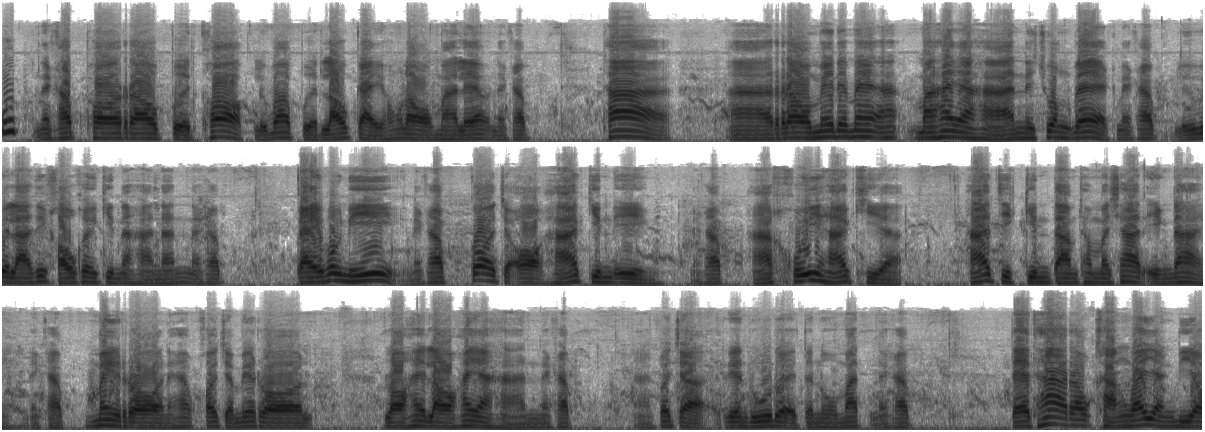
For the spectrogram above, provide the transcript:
ปุ๊บนะครับพอเราเปิดคอกหรือว่าเปิดเล้าไก่ของเราออกมาแล้วนะครับ ถ้าเราไม่ได้แม่มาให้อาหารในช่วงแรกนะครับ หรือเวลาที่เขาเคยกินอาหารนั้นนะครับ ไก่พวกนี้นะครับก็จะออกหากินเองนะครับ หาคุยหาเขียหาจิกกินตามธรรมชาติเองได้นะครับ ไม่รอนะครับเขาจะไม่รอรอให้เราให้อาหารนะครับก็จะเรียนรู้โดยอัตโนมัตินะครับ แต่ถ้าเราขังไว้อย่างเดียว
